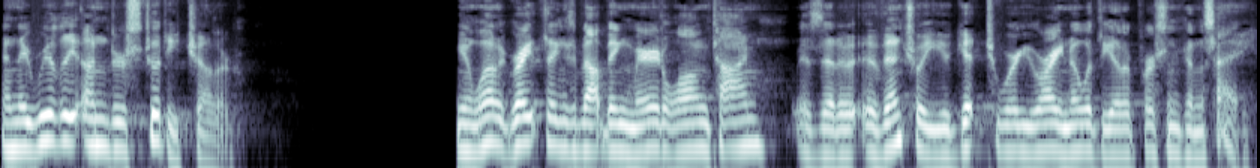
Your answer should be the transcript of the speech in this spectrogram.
and they really understood each other. You know, one of the great things about being married a long time is that eventually you get to where you already know what the other person's going to say.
